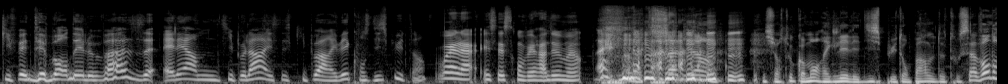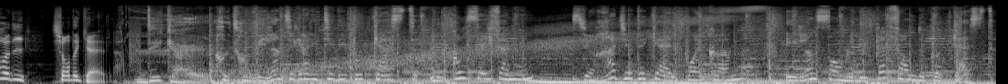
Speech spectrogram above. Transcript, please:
qui fait déborder le vase, elle est un petit peu là et c'est ce qui peut arriver qu'on se dispute. hein. Voilà, et c'est ce qu'on verra demain. Très bien. Et surtout comment régler les disputes? On parle de tout ça vendredi sur DKL. DKL. Retrouvez l'intégralité des podcasts Le conseil famille sur radiodkl.com et l'ensemble des plateformes de podcasts.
